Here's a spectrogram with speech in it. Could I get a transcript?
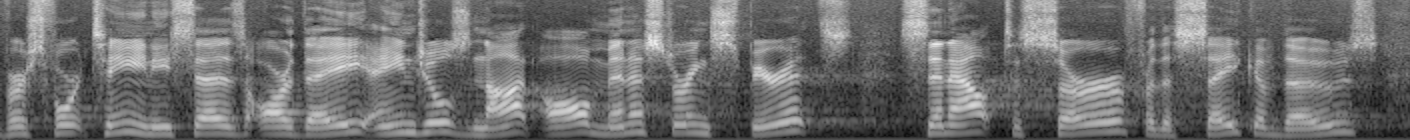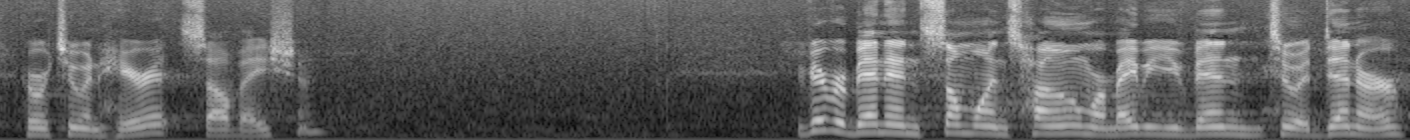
Verse 14, he says, Are they angels not all ministering spirits sent out to serve for the sake of those who are to inherit salvation? Have you ever been in someone's home, or maybe you've been to a dinner,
